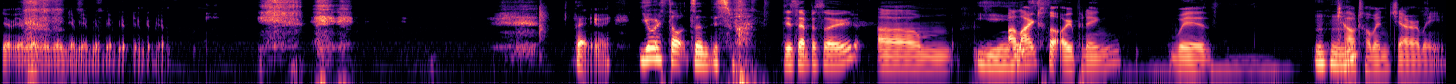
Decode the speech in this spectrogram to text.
Yep, yep, yep, yep, yep, yep, yep, yep, yep, yep, yep. But anyway, your thoughts on this one? This episode, um, Yes. I liked the opening with Mhm. Cal, Thom, and Jeremy.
